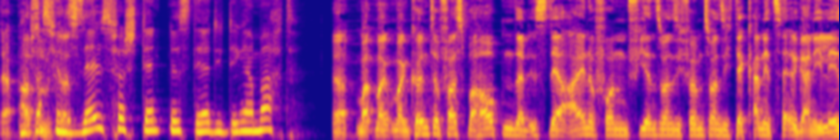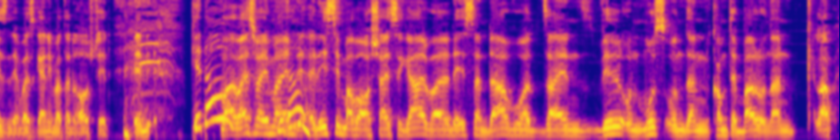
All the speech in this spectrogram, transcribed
ja absolut. Was für ein Selbstverständnis, der die Dinger macht. Ja, man, man, man könnte fast behaupten, das ist der eine von 24, 25, der kann den Zettel gar nicht lesen, der weiß gar nicht, was da draufsteht. Der, genau. Weißt du, was ich meine? Genau. Der ist ihm aber auch scheißegal, weil der ist dann da, wo er sein will und muss und dann kommt der Ball und dann klapp,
